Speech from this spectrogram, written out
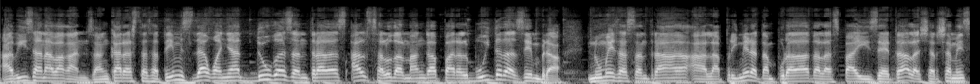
avís a navegants, encara estàs a temps de guanyar dues entrades al Saló del Manga per al 8 de desembre. Només has d'entrar a la primera temporada de l'Espai Z, a la xarxa més,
